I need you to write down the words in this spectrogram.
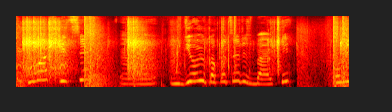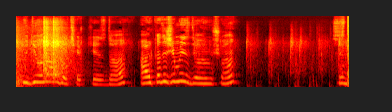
Bu maç bitsin. Ee, videoyu kapatırız belki. Komik videolar da çekeceğiz daha. Arkadaşımı izliyorum şu an. Siz de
